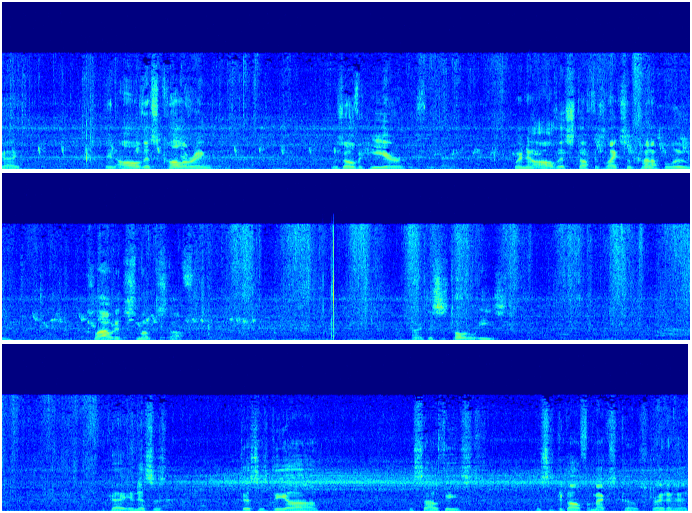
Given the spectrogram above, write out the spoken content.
Okay, and all this coloring was over here, where now all this stuff is like some kind of blue, clouded smoke stuff. All right, this is total east. Okay, and this is this is the uh, the southeast. This is the Gulf of Mexico, straight ahead.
